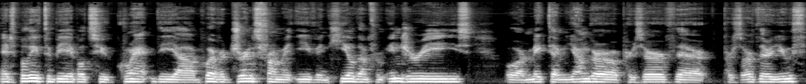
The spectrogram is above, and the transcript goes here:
And it's believed to be able to grant the uh, whoever drinks from it even heal them from injuries or make them younger or preserve their preserve their youth.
